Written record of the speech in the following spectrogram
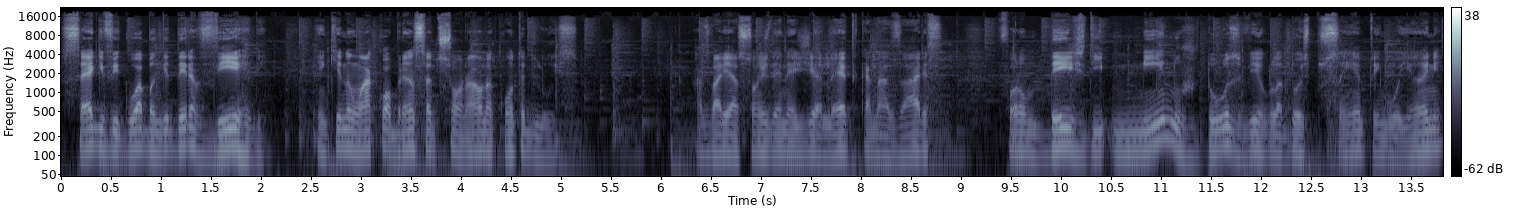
segue vigor a bandeira verde, em que não há cobrança adicional na conta de luz. As variações da energia elétrica nas áreas foram desde menos 12,2% em Goiânia,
